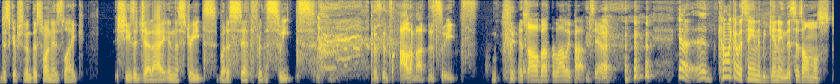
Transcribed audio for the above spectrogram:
description of this one is like she's a Jedi in the streets, but a Sith for the sweets. Because it's all about the sweets. it's all about the lollipops. Yeah. yeah, uh, kind of like I was saying in the beginning, this is almost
